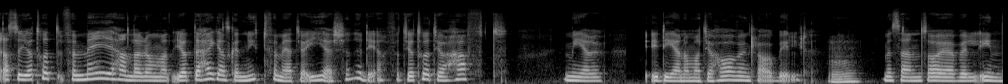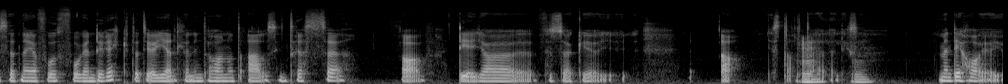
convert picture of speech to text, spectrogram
Alltså jag tror att för mig handlar det om att, ja, det här är ganska nytt för mig att jag erkänner det. För jag tror att jag har haft mer idén om att jag har en klar bild. Mm. Men sen så har jag väl insett när jag får frågan direkt att jag egentligen inte har något alls intresse av det jag försöker ja, gestalta. Mm. Eller liksom. Mm. Men det har jag ju.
